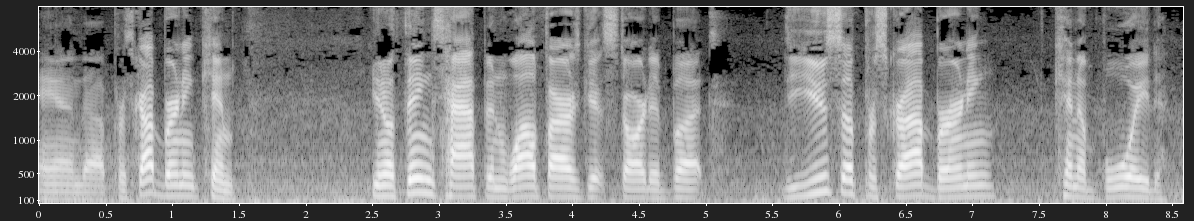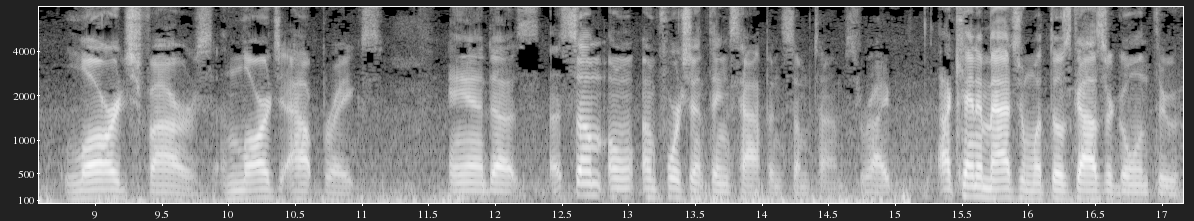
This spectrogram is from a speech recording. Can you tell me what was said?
And uh, prescribed burning can, you know, things happen, wildfires get started, but the use of prescribed burning can avoid large fires and large outbreaks and uh, uh, some unfortunate things happen sometimes, right? I can't imagine what those guys are going through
